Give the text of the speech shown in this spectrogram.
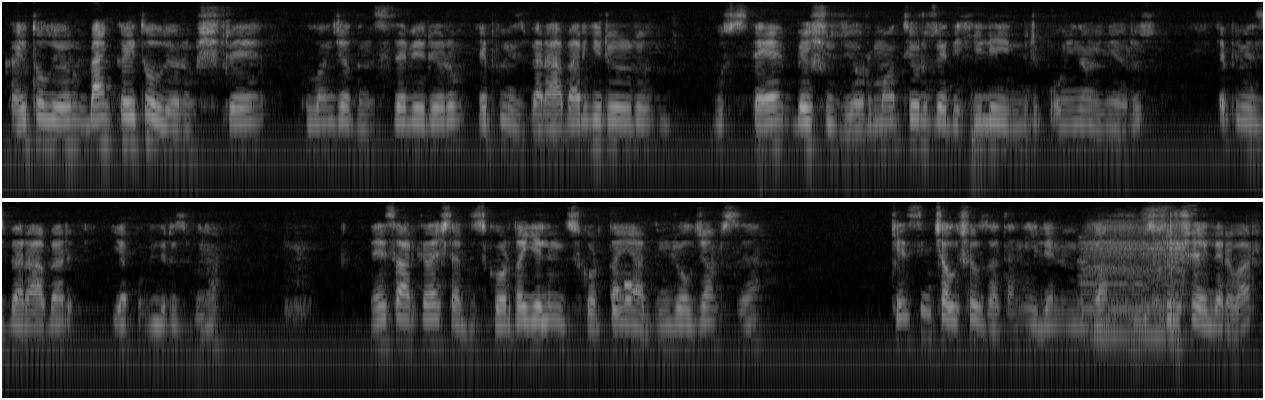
Kayıt oluyorum. Ben kayıt oluyorum. Şifre kullanıcı adını size veriyorum. Hepimiz beraber giriyoruz bu siteye. 500 yorum atıyoruz ve de hile indirip oyun oynuyoruz. Hepimiz beraber yapabiliriz bunu. Neyse arkadaşlar Discord'a gelin. Discord'dan yardımcı olacağım size. Kesin çalışıyor zaten. Hilenin buradan bir sürü şeyleri var.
